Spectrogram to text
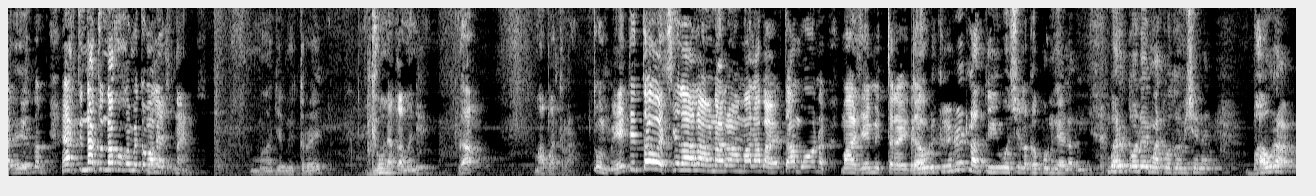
ऍक्टिंग नाचून दाखवू का मी तुम्हाला? नाही. माझे मित्र आहेत. घेऊ नका म्हणे. गा मापात्रा तुम्ही तिथं वशिला लावणार आम्हाला बाहेर थांबवून माझे मित्र आहेत. एवढी क्रेडिट लागते वशीला खपून घ्यायला बरं तो लय महत्त्वाचा विषय नाही. भाऊराव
